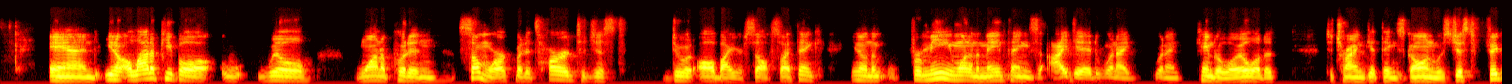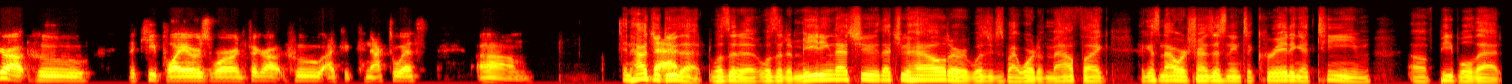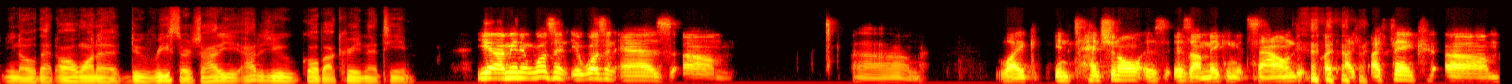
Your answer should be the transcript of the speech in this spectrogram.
And, you know, a lot of people w- will want to put in some work, but it's hard to just do it all by yourself. So I think, you know, the, for me, one of the main things I did when I when I came to Loyola to to try and get things going was just figure out who the key players were and figure out who I could connect with. Um, and how'd you that, do that? Was it a was it a meeting that you that you held, or was it just by word of mouth? Like, I guess now we're transitioning to creating a team of people that you know that all want to do research. So how do you how did you go about creating that team? Yeah, I mean, it wasn't it wasn't as um, um, like intentional as as I'm making it sound, but I, I think um,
